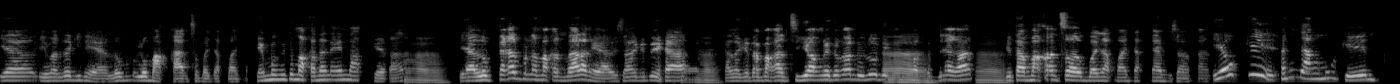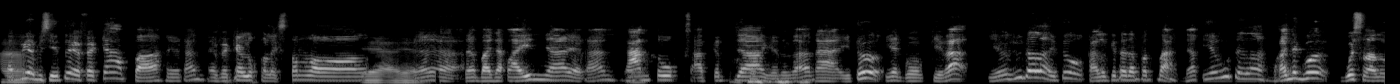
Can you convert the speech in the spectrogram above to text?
ya ibaratnya gini ya lo lo makan sebanyak-banyak. Emang itu makanan enak ya kan? Uh. ya lo kita kan pernah makan bareng ya misalnya gitu ya. Uh. kalau kita makan siang gitu kan dulu di tempat kerja kan kita makan sebanyak-banyaknya misalkan. Ya oke okay, kenyang mungkin. Tapi habis itu efeknya apa ya kan? Efeknya lu kolesterol yeah, yeah. ya dan banyak lainnya ya kan? Ngantuk saat kerja gitu kan? Nah itu ya gue kira that. Ya udahlah itu kalau kita dapat banyak ya udahlah makanya gue gue selalu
